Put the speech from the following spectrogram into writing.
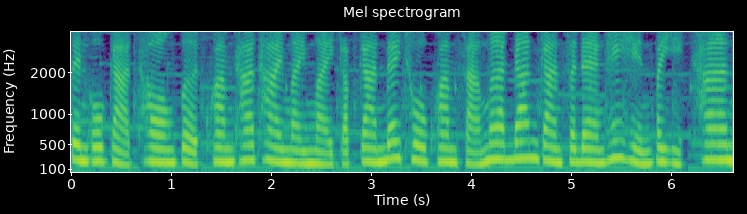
เป็นโอกาสทองเปิดความท้าทายใหม่ๆ กับการได้โชว์ความสามารถด้านการแสดงให้เห็นไปอีกขั้น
